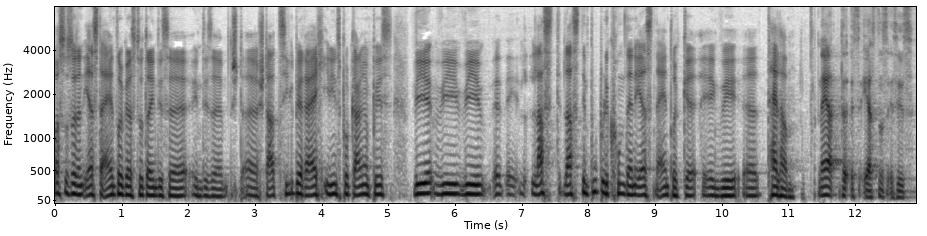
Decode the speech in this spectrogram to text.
was war so dein erster Eindruck, als du da in diese, in diese äh, Stadtzielbereich in Innsbruck gegangen bist? Wie, wie, wie, äh, lass, lass dem Publikum deine ersten Eindrücke irgendwie teilhaben. Naja, das, erstens, es ist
